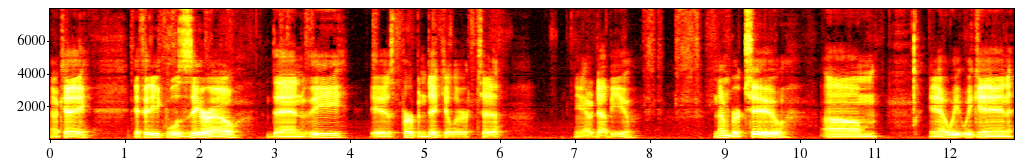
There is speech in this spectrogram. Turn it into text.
okay? If it equals zero, then V is perpendicular to, you know, W. Number two, um, you know, we, we can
